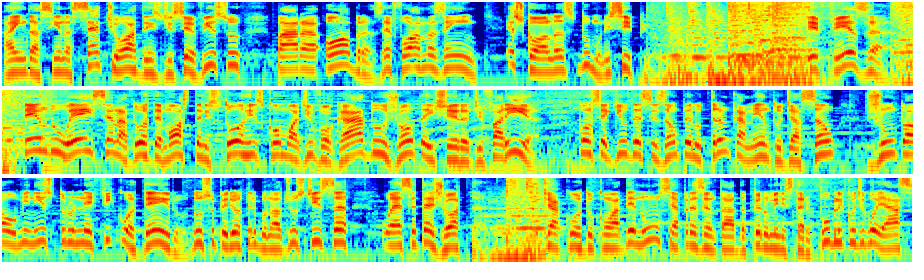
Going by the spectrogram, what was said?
ainda assina sete ordens de serviço para obras, reformas em escolas do município. Defesa. Tendo o ex-senador Demóstenes Torres como advogado, João Teixeira de Faria conseguiu decisão pelo trancamento de ação junto ao ministro Nefi Cordeiro, do Superior Tribunal de Justiça, o STJ. De acordo com a denúncia apresentada pelo Ministério Público de Goiás,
